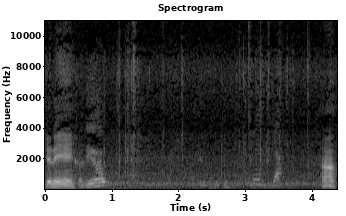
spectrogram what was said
给你。啊。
